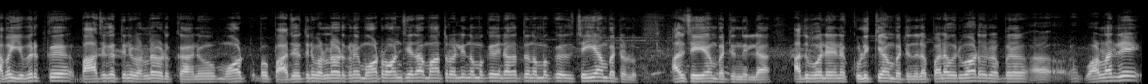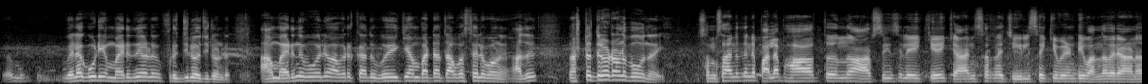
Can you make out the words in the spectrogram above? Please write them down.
അപ്പോൾ ഇവർക്ക് പാചകത്തിന് വെള്ളം എടുക്കാനോ മോട്ടർ ഇപ്പോൾ പാചകത്തിന് വെള്ളം എടുക്കണമെങ്കിൽ മോട്ടർ ഓൺ ചെയ്താൽ മാത്രമല്ലേ നമുക്ക് ഇതിനകത്ത് നമുക്ക് ചെയ്യാൻ പറ്റുള്ളൂ. അത് ചെയ്യാൻ പറ്റുന്നില്ല. അതുപോലെ തന്നെ കുളിക്കാൻ പറ്റുന്നില്ല. പല ഒരുപാട് വളരെ വില കൂടിയ മരുന്നുകൾ ഫ്രിഡ്ജിൽ വെച്ചിട്ടുണ്ട്. ആ മരുന്ന് പോലും അവർക്ക് അത് ഉപയോഗിക്കാൻ പറ്റാത്ത അവസ്ഥയിൽ പോകുന്നത് അത് നഷ്ടത്തിലോട്ടാണ് പോകുന്നത്. സംസ്ഥാനത്തിന്റെ പല ഭാഗത്ത് നിന്ന് ആർ സി സിയിലേക്ക് ക്യാൻസറിന്റെ ചികിത്സയ്ക്ക് വേണ്ടി വന്നവരാണ്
